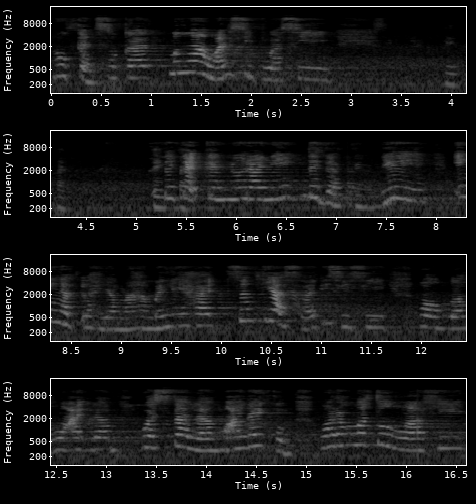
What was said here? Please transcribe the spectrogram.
bukan sukar mengawal situasi. Tekadkan nurani, tegakkan diri. Ingatlah yang maha melihat sentiasa di sisi. Wallahu a'lam. Wassalamualaikum warahmatullahi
